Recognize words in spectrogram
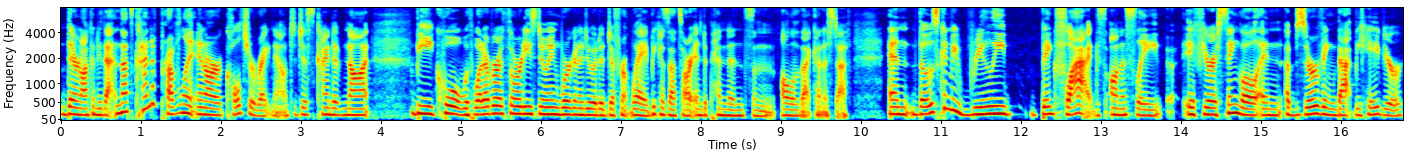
they're not going to do that. And that's kind of prevalent in our culture right now to just kind of not be cool with whatever authority is doing. We're going to do it a different way because that's our independence and all of that kind of stuff. And those can be really big flags, honestly, if you're a single and observing that behavior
